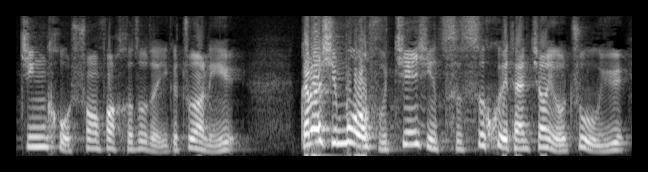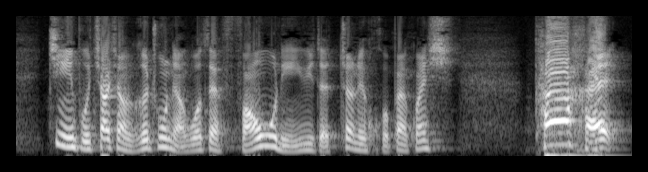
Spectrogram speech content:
今后双方合作的一个重要领域。格拉西莫夫坚信，此次会谈将有助于进一步加强俄中两国在防务领域的战略伙伴关系。他还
